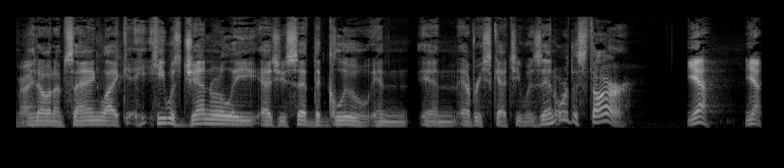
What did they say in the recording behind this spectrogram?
Right. you know what I'm saying? Like he he was generally, as you said, the glue in in every sketch he was in, or the star. Yeah, yeah.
